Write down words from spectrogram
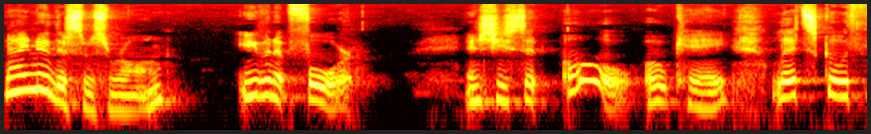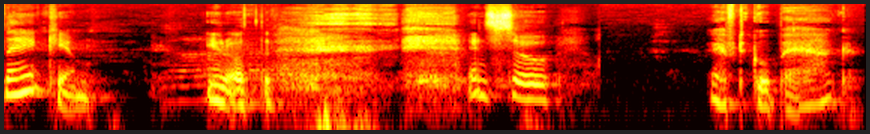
Now I knew this was wrong, even at four. And she said, Oh, okay, let's go thank him. You know, the and so I have to go back.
